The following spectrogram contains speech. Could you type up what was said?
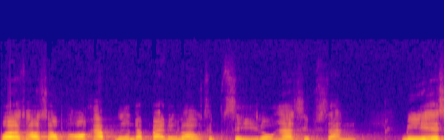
ปตทสพครับอันดับ 8 164 ลง 50 สตางค์ BS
